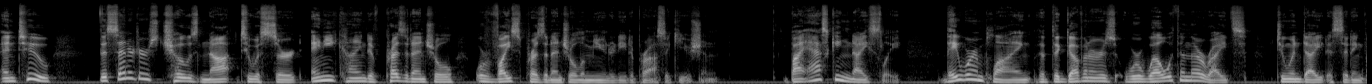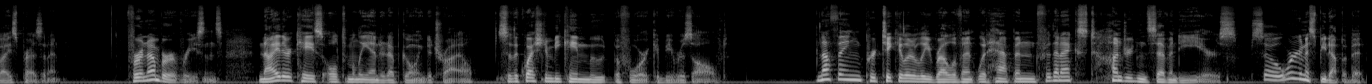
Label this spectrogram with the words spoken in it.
And two, the senators chose not to assert any kind of presidential or vice presidential immunity to prosecution. By asking nicely, they were implying that the governors were well within their rights to indict a sitting vice president for a number of reasons. Neither case ultimately ended up going to trial, so the question became moot before it could be resolved. Nothing particularly relevant would happen for the next 170 years, so we're going to speed up a bit.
